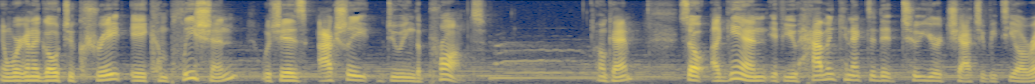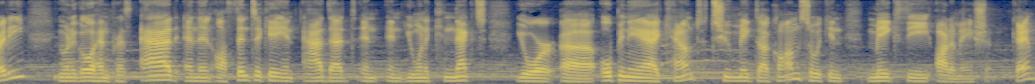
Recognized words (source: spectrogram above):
and we're gonna go to create a completion, which is actually doing the prompt. Okay, so again, if you haven't connected it to your ChatGPT already, you want to go ahead and press add and then authenticate and add that. And, and you want to connect your uh, OpenAI account to make.com so it can make the automation. Okay.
